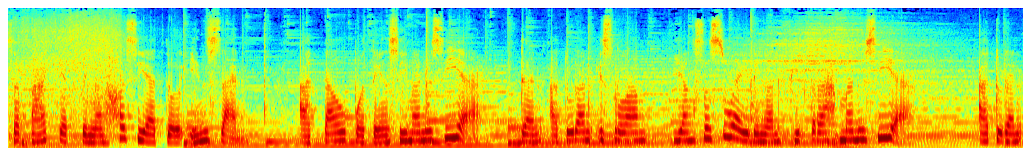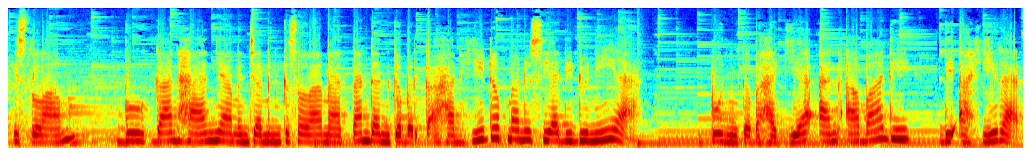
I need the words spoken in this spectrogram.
sepaket dengan khosiatul insan atau potensi manusia dan aturan Islam yang sesuai dengan fitrah manusia. Aturan Islam bukan hanya menjamin keselamatan dan keberkahan hidup manusia di dunia, pun kebahagiaan abadi di akhirat.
